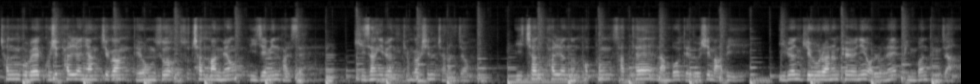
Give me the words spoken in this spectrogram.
1998년 양쯔강 대홍수 수천만 명 이재민 발생 기상이변 경각심 전환점 2008년은 폭풍 사태 남부 대도시 마비. 이변 기후라는 표현이 언론에 빈번 등장.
